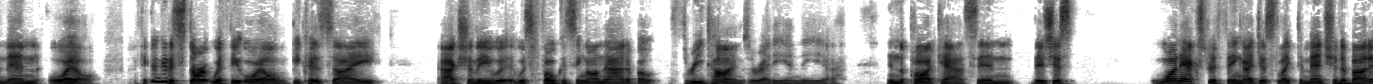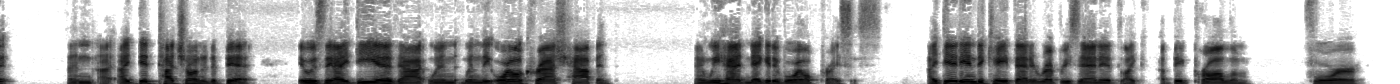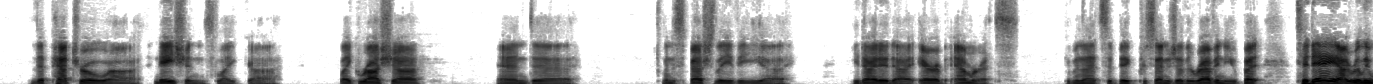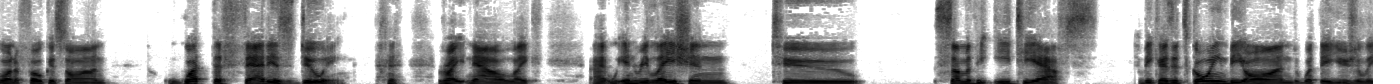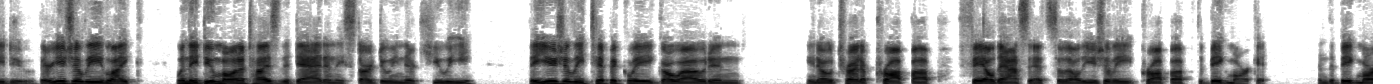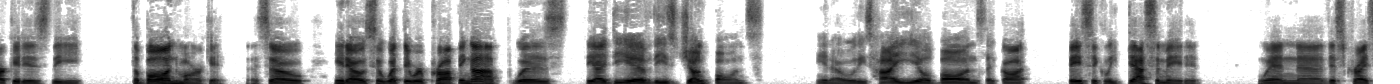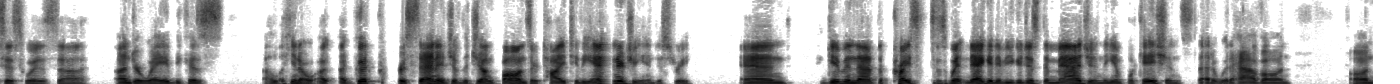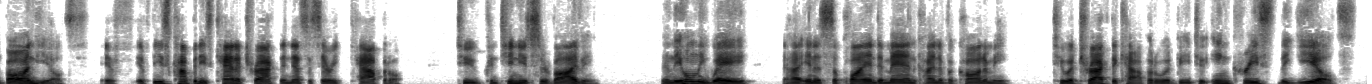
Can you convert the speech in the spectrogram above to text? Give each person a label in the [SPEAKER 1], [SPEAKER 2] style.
[SPEAKER 1] and then oil. I think I'm going to start with the oil because I actually w- was focusing on that about three times already in the uh, in the podcast, and there's just one extra thing I just like to mention about it, and I, I did touch on it a bit. It was the idea that when when the oil crash happened, and we had negative oil prices, I did indicate that it represented like a big problem for the petro uh, nations like uh, like Russia and uh, and especially the uh, United uh, Arab Emirates, given that's a big percentage of the revenue. But today, I really want to focus on what the Fed is doing right now, like uh, in relation to some of the ETFs, because it's going beyond what they usually do. They're usually like when they do monetize the debt and they start doing their QE, they usually typically go out and you know try to prop up failed assets. So they'll usually prop up the big market and the big market is the the bond market. So you know so what they were propping up was the idea of these junk bonds you know these high yield bonds that got basically decimated when uh, this crisis was uh, underway because you know a, a good percentage of the junk bonds are tied to the energy industry and given that the prices went negative, you could just imagine the implications that it would have on on bond yields. If if these companies can't attract the necessary capital to continue surviving, then the only way uh, in a supply and demand kind of economy to attract the capital would be to increase the yields.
